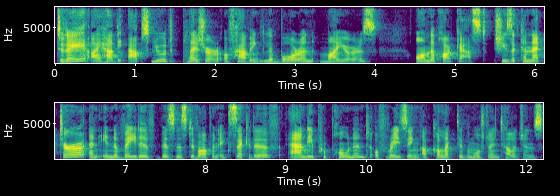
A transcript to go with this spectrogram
Today, I had the absolute pleasure of having LeBaron Meyers on the podcast. She's a connector and innovative business development executive and a proponent of raising a collective emotional intelligence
